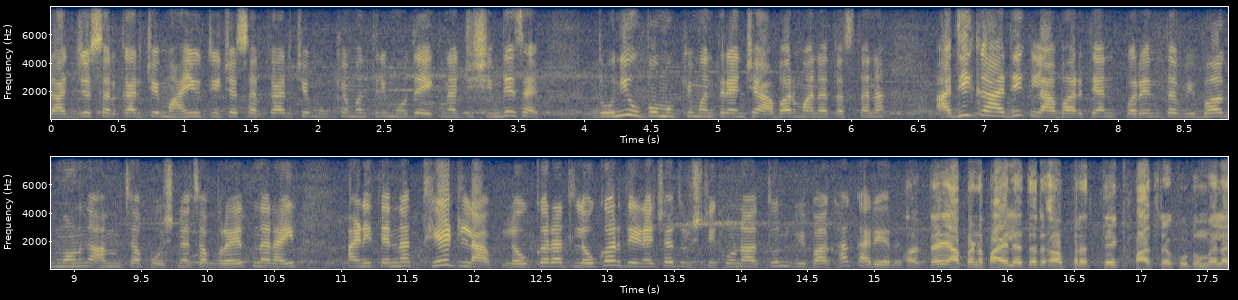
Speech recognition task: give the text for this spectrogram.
राज्य सरकारचे महायुतीच्या सरकारचे मुख्यमंत्री मोदय एकनाथजी शिंदेसाहेब दोन्ही उपमुख्यमंत्र्यांचे आभार मानत असताना अधिकाधिक लाभार्थ्यांपर्यंत विभाग म्हणून आमचा पोचण्याचा प्रयत्न राहील आणि त्यांना थेट लाभ लवकरात लवकर देण्याच्या दृष्टिकोनातून विभाग हा कार्यरत. आपण पाहिलं तर प्रत्येक पात्र कुटुंबाला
